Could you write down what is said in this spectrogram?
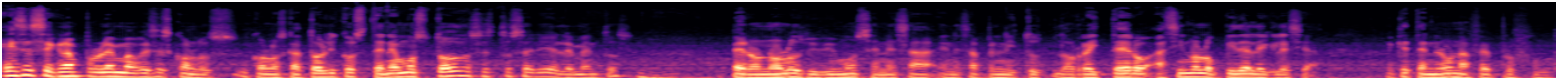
ese es el gran problema a veces con los, con los católicos. Tenemos todos estos serie de elementos, pero no los vivimos en esa, en esa plenitud. Lo reitero, así no lo pide la iglesia. Hay que tener una fe profunda.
